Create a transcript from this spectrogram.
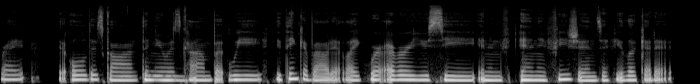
right. The old is gone, the new has Mm. come. But we, if you think about it, like wherever you see in in Ephesians, if you look at it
